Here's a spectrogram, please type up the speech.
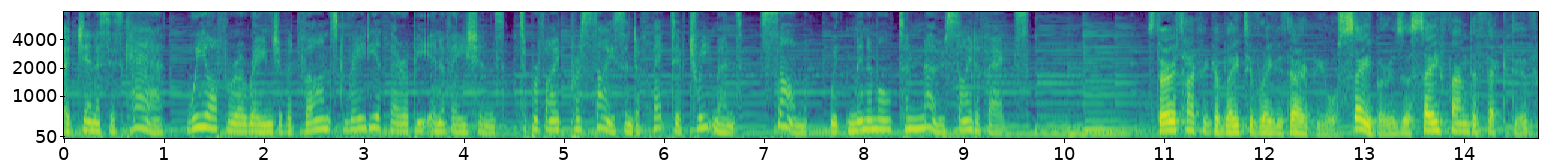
At GenesisCare, we offer a range of advanced radiotherapy innovations to provide precise and effective treatment, some with minimal to no side effects. Stereotactic ablative radiotherapy, or SABR, is a safe and effective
